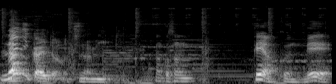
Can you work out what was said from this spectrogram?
何書いたの？ちなみに。なんかそのペア組んで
